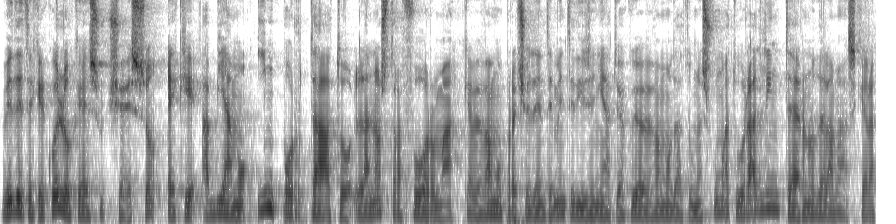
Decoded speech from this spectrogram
vedete che quello che è successo è che abbiamo importato la nostra forma che avevamo precedentemente disegnato e a cui avevamo dato una sfumatura all'interno della maschera.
